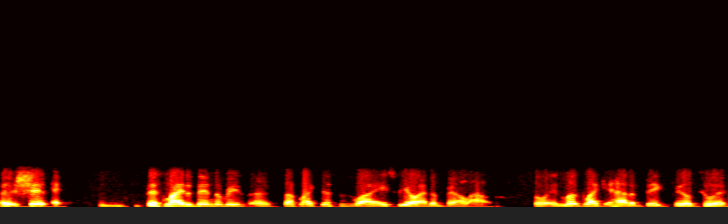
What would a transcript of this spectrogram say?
Uh, shit, eh, this might have been the reason. Uh, stuff like this is why HBO had to bail out. So it looked like it had a big feel to it,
